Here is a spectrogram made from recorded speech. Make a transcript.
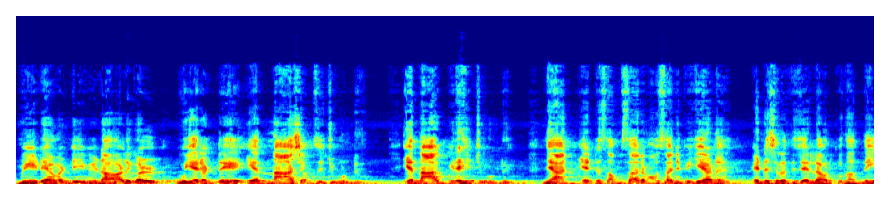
മീഡിയ വൺ ടി വിയുടെ ആളുകൾ ഉയരട്ടെ എന്നാശംസിച്ചുകൊണ്ട് എന്നാഗ്രഹിച്ചുകൊണ്ട് ഞാൻ എന്റെ സംസാരം അവസാനിപ്പിക്കുകയാണ്. എന്നെ ശ്രദ്ധിച്ച എല്ലാവർക്കും നന്ദി.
